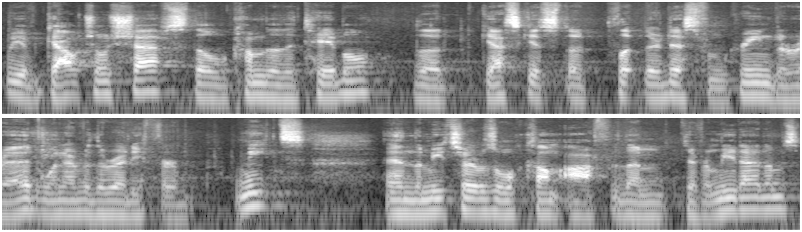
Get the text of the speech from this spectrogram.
We have gaucho chefs. They'll come to the table. The guest gets to flip their dish from green to red whenever they're ready for meats. And the meat servers will come offer them different meat items.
